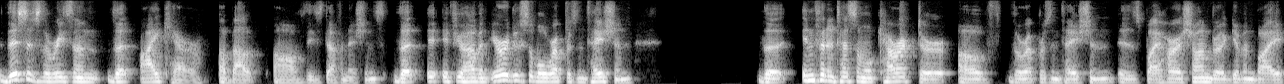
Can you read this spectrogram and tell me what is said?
this is the reason that I care about uh, these definitions, that if you have an irreducible representation, the infinitesimal character of the representation is by Harish-Chandra given by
